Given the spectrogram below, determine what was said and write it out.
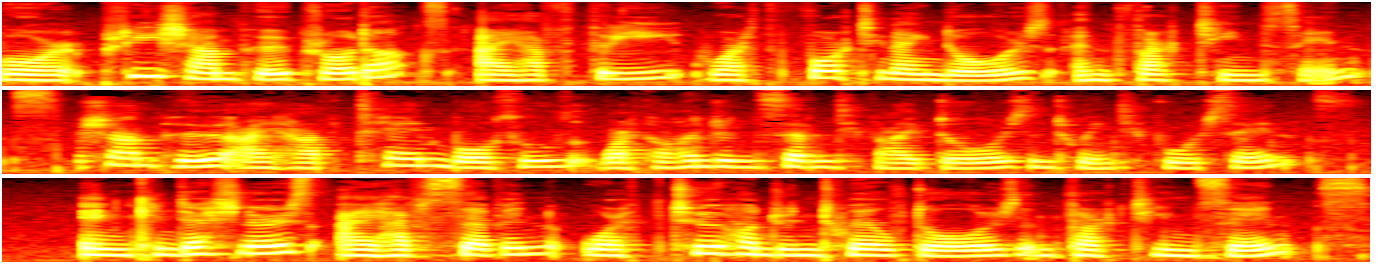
For pre-shampoo products, I have three worth $49.13. For shampoo, I have 10 bottles worth $175.24. In conditioners, I have seven worth $212.13.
